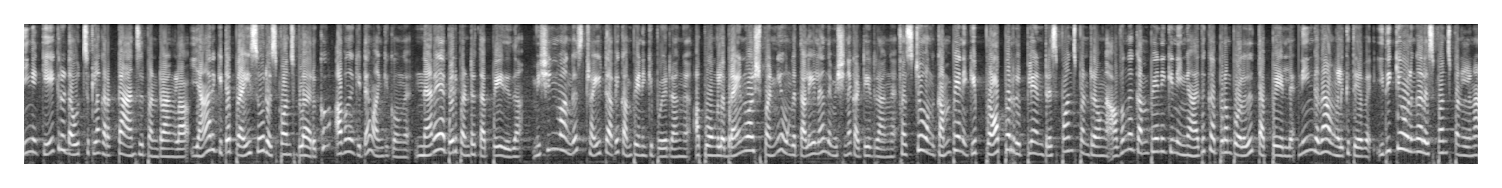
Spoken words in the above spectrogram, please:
நீங்கள் கேட்குற டவுட்ஸுக்குலாம் கரெக்டாக ஆன்சர் பண்ணுறாங்களா யாருக்கிட்ட ப்ரைஸும் ரெஸ்பான்சிபிளாக இருக்கோ அவங்க கிட்ட வாங்கிக்கோங்க. நிறைய பேர் பண்ணுற தப்பே இதுதான். மிஷின் வாங்க ஸ்ட்ரைட்டாகவே கம்பெனிக்கு போயிடுறாங்க. அப்போ உங்களை பிரைன் வாஷ் பண்ணி உங்கள் தலையில் இந்த மிஷினை கட்டிடுறாங்க. ஃபஸ்ட்டு உங்கள் கம்பெனிக்கு ப்ராப்பர் ரிப்ளை அண்ட் ரெஸ்பான்ஸ் பண்ணுறவங்க அவங்க கம்பெனிக்கு நீங்கள் அதுக்கப்புறம் போகிறது தப்பே இல்லை. நீங்கள் தான் அவங்களுக்கு தேவை. இதுக்கே ஒழுங்காக ரெஸ்பான்ஸ் பண்ணலனா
